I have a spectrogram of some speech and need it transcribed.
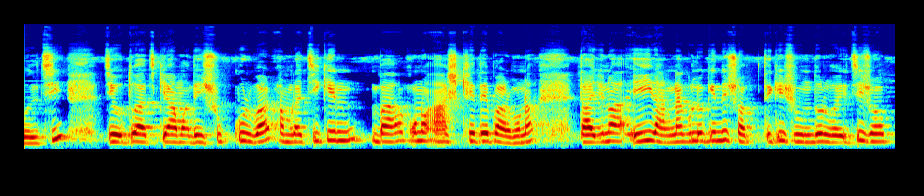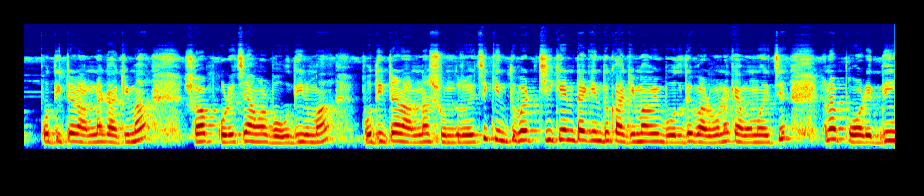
বলছি। যেহেতু আজকে আমাদের শুক্রবার, আমরা চিকেন বা কোনো আঁশ খেতে পারব না। তাই জন্য এই রান্নাগুলো কিন্তু সব থেকে সুন্দর হয়েছে। সব প্রতিটা রান্না কাকিমা সব করেছে আমার বৌদির মা। প্রতিটা রান্না সুন্দর হয়েছে। কিন্তু বাট চিকেনটা কিন্তু কাকিমা আমি বলতে পারব না কেমন হয়েছে। কেন পরের দিন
